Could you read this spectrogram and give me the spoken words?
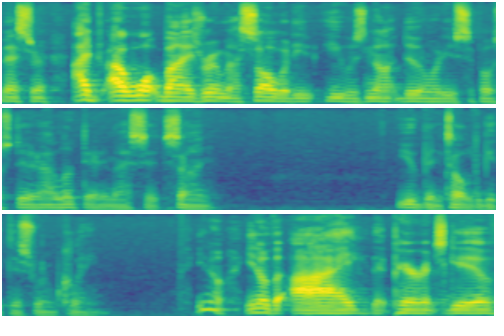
messing around. I, I walked by his room I saw what he, he was not doing what he was supposed to do. And I looked at him I said, Son, you've been told to get this room clean. You know, you know the eye that parents give?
